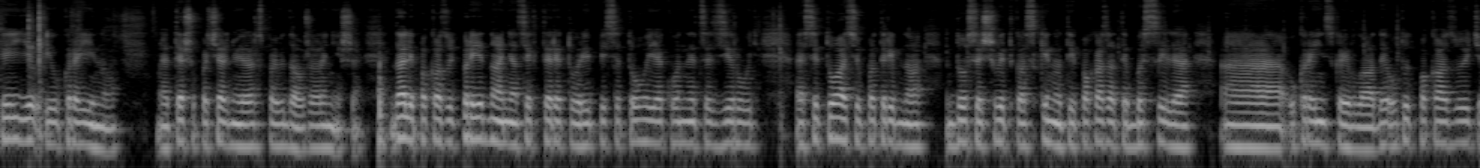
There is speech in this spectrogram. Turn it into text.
Київ і Україну. Е, Те, що по червню я розповідав вже раніше. Далі показують приєднання цих територій після того, як вони це зірують. Е, Ситуацію потрібно досить швидко скинути і показати безсилля е, української влади. Отут показують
